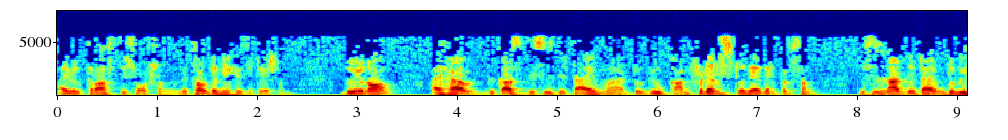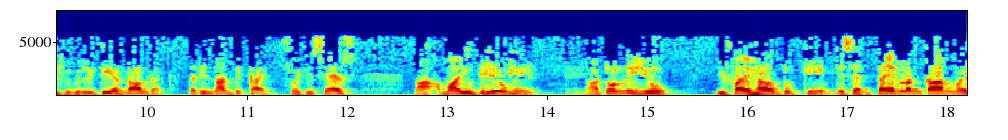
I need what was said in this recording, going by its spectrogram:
i will cross this ocean without any hesitation. Do you know i have because this is the time uh, to give confidence to the other person. This is not the time to be humility and all that. That is not the time. So he says amma you believe me. Not only you if i have to keep this entire lanka on my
